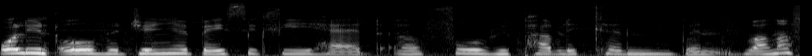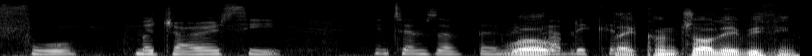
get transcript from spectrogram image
all in all, Virginia basically had a full Republican win. Well, not full majority in terms of the Well, Republican. they control everything.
